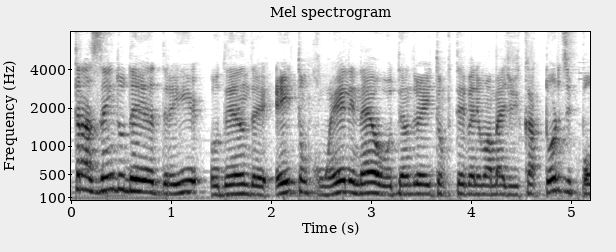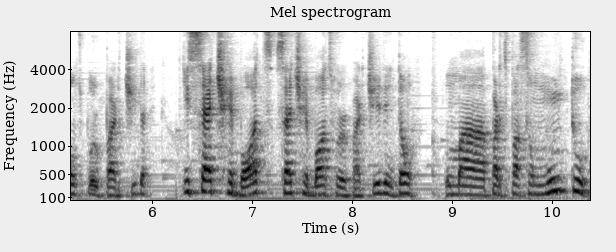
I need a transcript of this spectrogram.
trazendo o DeAndre, o DeAndre Ayton com ele, né? O DeAndre Ayton que teve ali uma média de 14 pontos por partida e 7 rebotes, 7 rebotes por partida. Então uma participação muito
